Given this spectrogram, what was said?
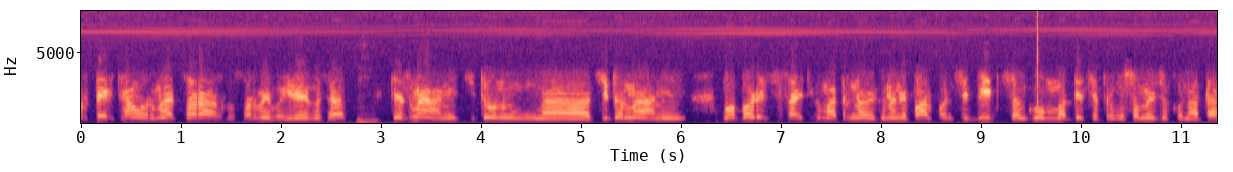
प्रत्येक ठाउँहरूमा चराहरूको सर्वे भइरहेको छ। त्यसमा हामी चितवन चितवनमा हामी म बढी सोसाइटीको मात्र नभइकन नेपाल पञ्चविद सङ्घको मध्य क्षेत्रको संयोजकको नाता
